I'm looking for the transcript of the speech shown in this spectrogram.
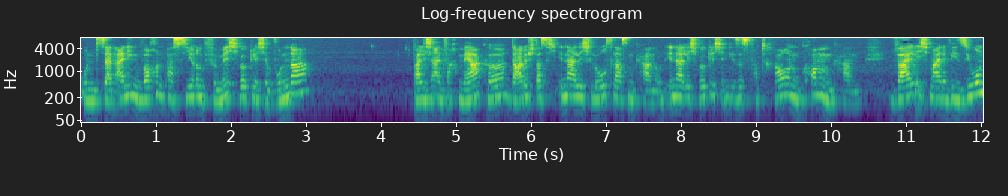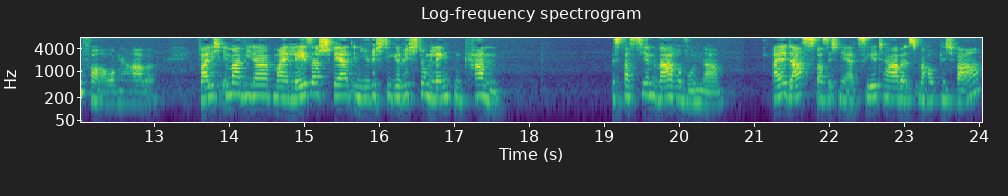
Und seit einigen Wochen passieren für mich wirkliche Wunder, weil ich einfach merke, dadurch, dass ich innerlich loslassen kann und innerlich wirklich in dieses Vertrauen kommen kann, weil ich meine Vision vor Augen habe, weil ich immer wieder mein Laserschwert in die richtige Richtung lenken kann. Es passieren wahre Wunder all das, was ich mir erzählt habe, ist überhaupt nicht wahr.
